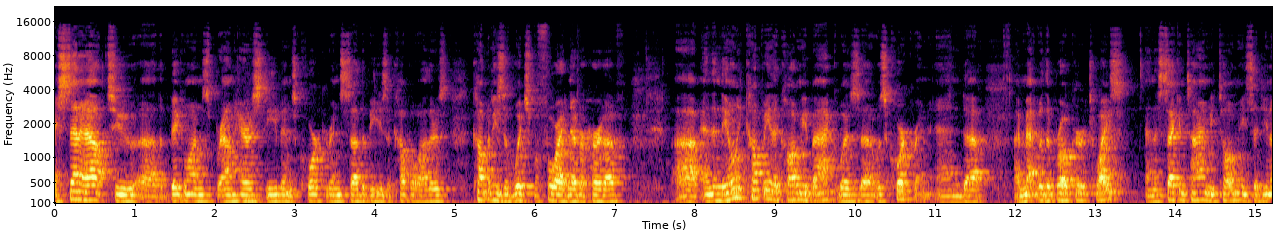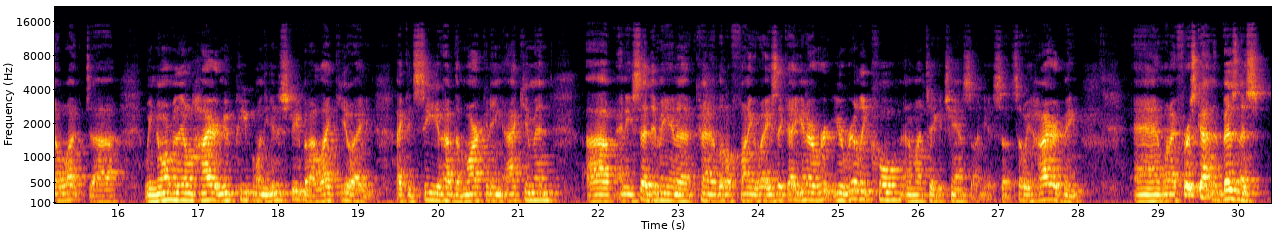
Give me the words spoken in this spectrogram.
I sent it out to uh, the big ones, Brown Harris Stevens, Corcoran, Sotheby's, a couple others, companies of which before I'd never heard of. Uh, and then the only company that called me back was, uh, was Corcoran. And uh, I met with the broker twice. And the second time he told me, he said, you know what, uh, we normally don't hire new people in the industry, but I like you. I, I can see you have the marketing acumen. Uh, and he said to me in a kind of little funny way, he's like, hey, you know, re- you're really cool and I'm to take a chance on you. So, so he hired me. And when I first got into business,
